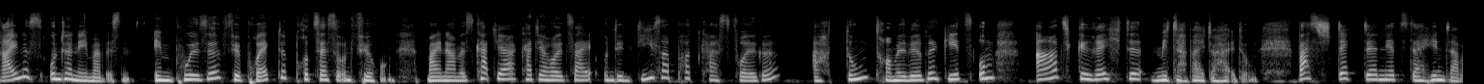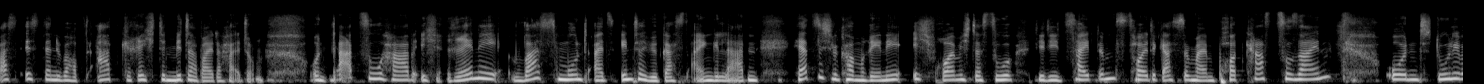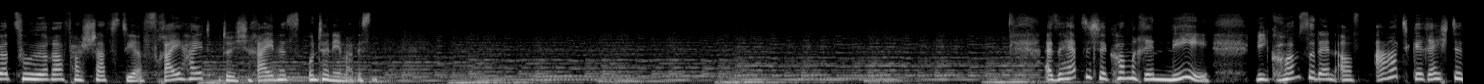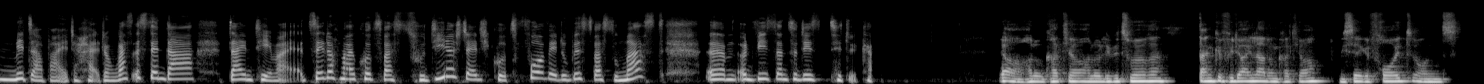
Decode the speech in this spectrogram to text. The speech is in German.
Reines Unternehmerwissen. Impulse für Projekte, Prozesse und Führung. Mein Name ist Katja, Katja Holzei und in dieser Podcast-Folge, Achtung, Trommelwirbel, geht es um artgerechte Mitarbeiterhaltung. Was steckt denn jetzt dahinter? Was ist denn überhaupt artgerechte Mitarbeiterhaltung? Und dazu habe ich René Wassmund als Interviewgast eingeladen. Herzlich willkommen, René. Ich freue mich, dass du dir die Zeit nimmst, heute Gast in meinem Podcast zu sein. Und du, lieber Zuhörer, verschaffst dir Freiheit durch reines Unternehmerwissen. Also herzlich willkommen, René. Wie kommst du denn auf artgerechte Mitarbeiterhaltung? Was ist denn da dein Thema? Erzähl doch mal kurz was zu dir, stell dich kurz vor, wer du bist, was du machst ähm, und wie es dann zu diesem Titel kam. Ja, hallo Katja, hallo liebe Zuhörer. Danke für die Einladung, Katja. Mich sehr gefreut und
